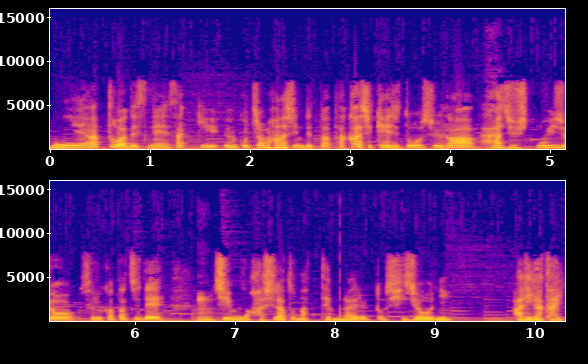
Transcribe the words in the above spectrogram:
えーあとはですね、さっき、うんこちらも話に出た高橋奎二投手が、はいまあ、10勝以上する形で、うんチームの柱となってもらえると非常にありがたい。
